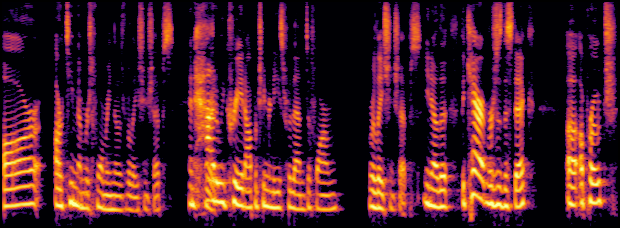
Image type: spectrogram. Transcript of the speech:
are our team members forming those relationships and how Right. do we create opportunities for them to form relationships? You know, the, the carrot versus the stick uh, approach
